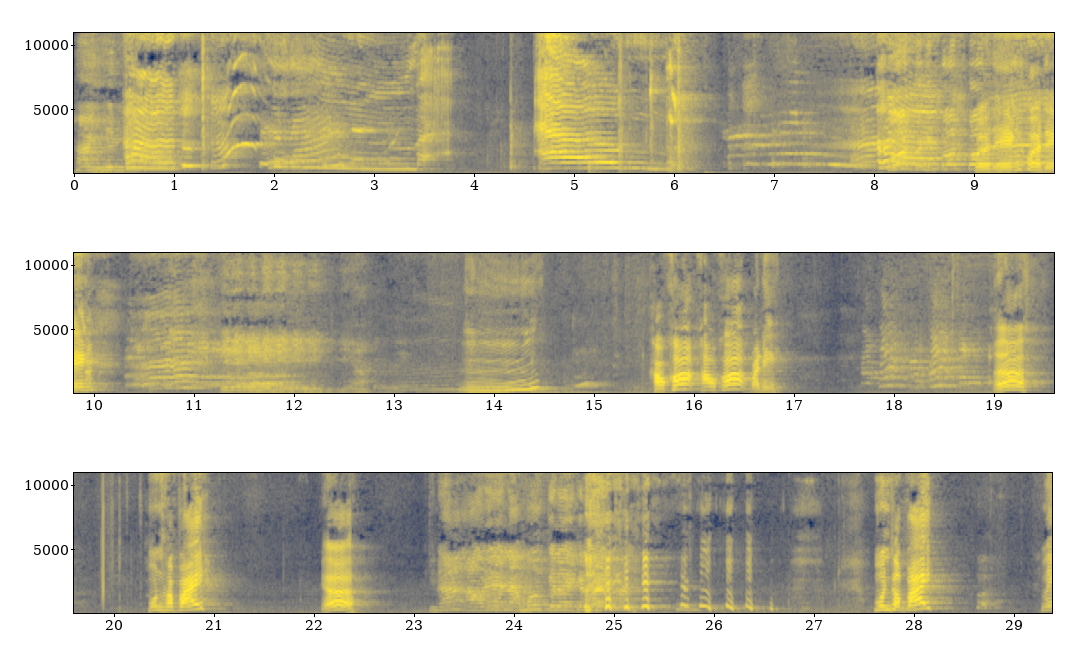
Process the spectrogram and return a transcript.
ให้เห็นไหมเปิดไปดิเปิด เปิดเองเปิดเอง นี่นี่นี่นี่นี่นี่นี่อะ อืมเขาเคาะ เขาเคาะไปดิเออหมุนเข้าไป เออพี่นางเอาเนี่ยนะมือกันเลยกันเลยหมุนเข้าไป แม่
